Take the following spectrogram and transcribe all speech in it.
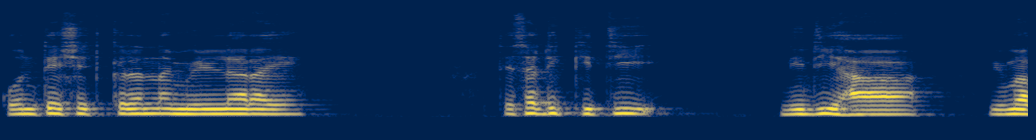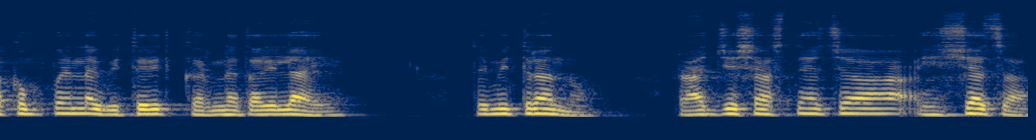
कोणत्या शेतकऱ्यांना मिळणार आहे? त्यासाठी किती निधी हा विमा कंपन्यांना वितरित करण्यात आलेला आहे? तर मित्रांनो राज्य शासनाच्या हिश्श्याचा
